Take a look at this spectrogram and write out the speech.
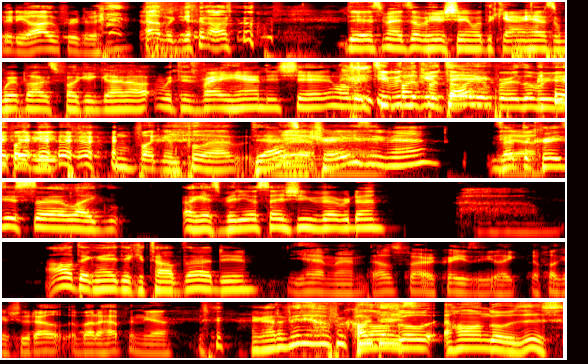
videographer to have a gun on him. Dude, this man's over here shooting with the camera. He has to whip out his fucking gun out with his right hand and shit. Holy two Even the fucking photographers over here fucking, fucking pull out. That's Yeah, crazy, man. Is that the craziest, uh, like, I guess, video session you've ever done? Um, I don't think anything can top that, dude. yeah, man, that was probably crazy. Like the fucking shootout about to happen. Yeah. I got a video. Record How long this. ago? How long ago was this?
